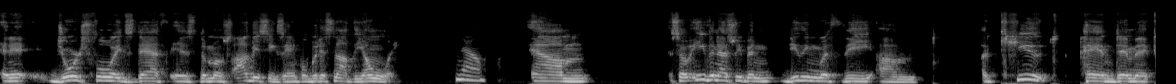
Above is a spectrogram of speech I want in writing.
and it, George Floyd's death is the most obvious example, but it's not the only. No. Um, so even as we've been dealing with the um, acute pandemic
